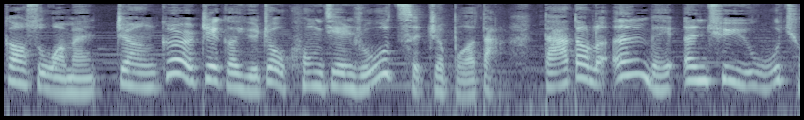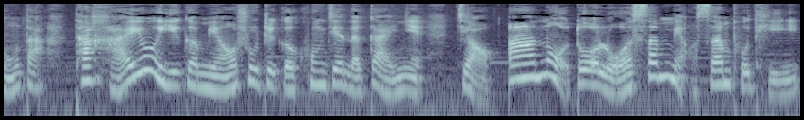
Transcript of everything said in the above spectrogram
告诉我们，整个这个宇宙空间如此之博大，达到了 n 为 n 趋于无穷大。它还有一个描述这个空间的概念，叫阿耨多罗三藐三菩提，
